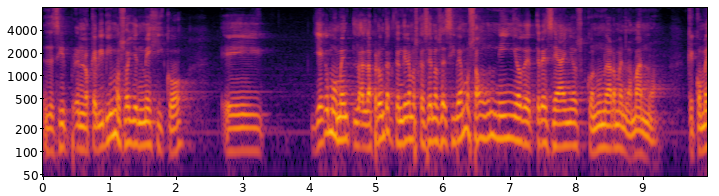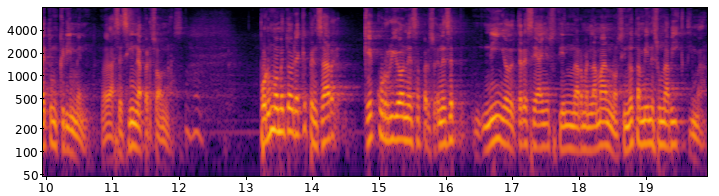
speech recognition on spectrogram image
Es decir, en lo que vivimos hoy en México, eh, llega un momento, la, pregunta que tendríamos que hacernos es si vemos a un niño de 13 años con un arma en la mano, que comete un crimen, asesina personas, por un momento habría que pensar qué ocurrió en, esa en ese niño de 13 años que tiene un arma en la mano, si no también es una víctima,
